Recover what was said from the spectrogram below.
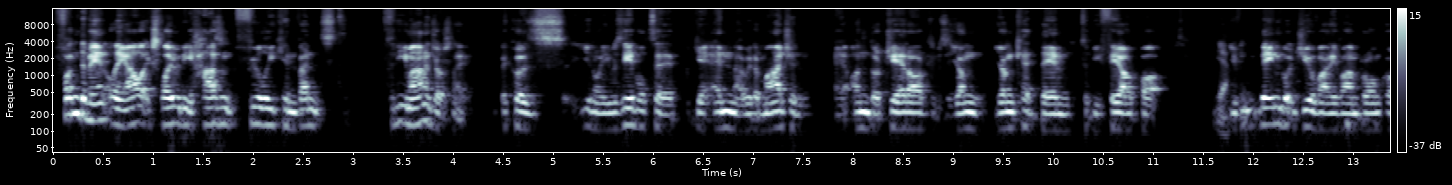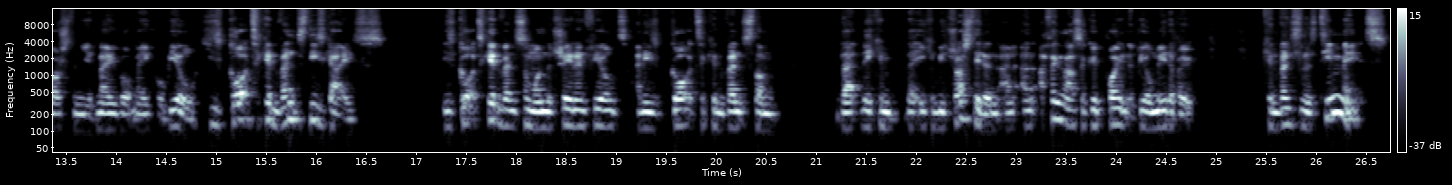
fundamentally, Alex Lowry hasn't fully convinced three managers now because you know he was able to get in. I would imagine uh, under Gerrard, he was a young young kid then. To be fair, but yeah. you've then got Giovanni Van Bronckhorst, and you've now got Michael Beale. He's got to convince these guys. He's got to convince them on the training fields, and he's got to convince them that they can that he can be trusted. And, and, and I think that's a good point that Beale made about convincing his teammates.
